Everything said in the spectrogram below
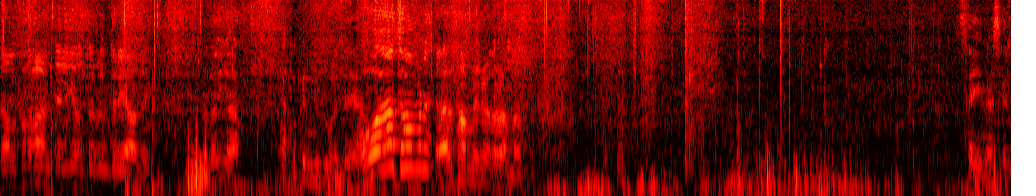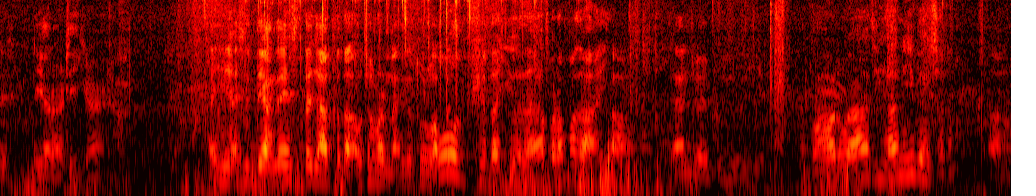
ਚੱਲ ਫਰਹਾਨ ਚੱਲੀਏ ਉਧਰ ਉਧਰ ਆ ਦੇ। ਚਲੋ ਯਾਰ ਇੱਥੋਂ ਕਿੰਨੀ ਦੂਰ ਤੇ ਉਹ ਆ ਸਾਹਮਣੇ। ਇਹ ਸਾਹਮਣੇ ਨਜ਼ਰ ਆਉਂਦਾ ਸਹੀ ਵੈਸੇ ਨਜ਼ਾਰਾ ਠੀਕ ਹੈ ਅਸੀਂ ਅਸੀਂ ਧਿਆਨ ਦੇ ਸਿੱਧਾ ਜਾ ਕੇ ਉੱਥੇ ਵੜਨਾ ਸੀ ਉੱਥੋਂ ਵਾਪਸ। ਉਹ ਸ਼ਦਾਈ ਹੋਦਾ ਬੜਾ ਮਜ਼ਾ ਆਇਆ। ਹਾਂ ਐਨਜੋਏ ਪੂਰੀ ਹੋਈ ਹੈ। ਬਾਹਰ ਆ ਅਸੀਂ ਆ ਨਹੀਂ ਵੇਖ ਸਕਣਾ। ਆਹੋ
